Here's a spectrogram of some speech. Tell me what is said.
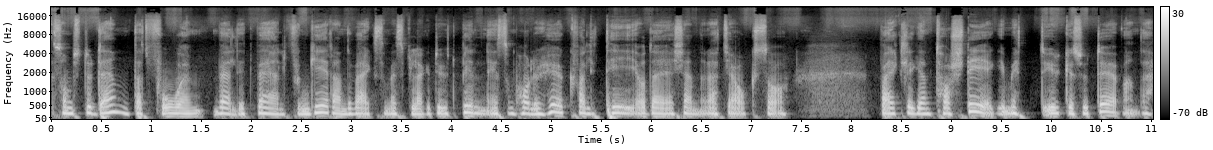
som student att få en väldigt välfungerande verksamhetsförlagd utbildning som håller hög kvalitet och där jag känner att jag också verkligen tar steg i mitt yrkesutövande.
